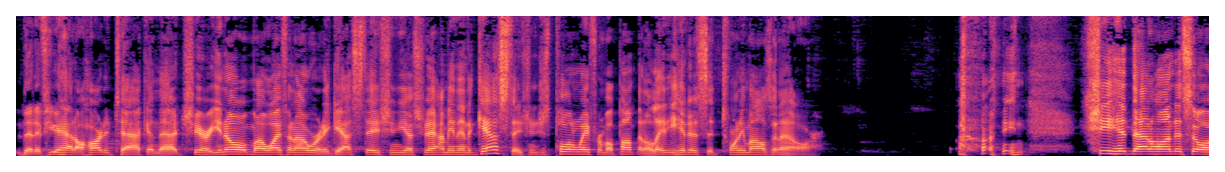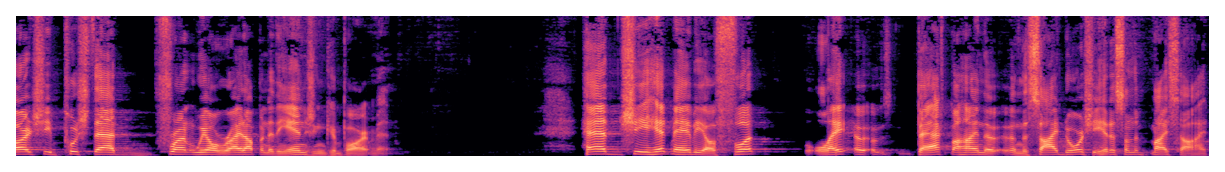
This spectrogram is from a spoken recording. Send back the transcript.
that if you had a heart attack in that chair, you know, my wife and I were in a gas station yesterday. I mean, in a gas station, just pulling away from a pump, and a lady hit us at 20 miles an hour. I mean, she hit that Honda so hard, she pushed that front wheel right up into the engine compartment. Had she hit maybe a foot lay, uh, back behind the, the side door, she hit us on the, my side.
